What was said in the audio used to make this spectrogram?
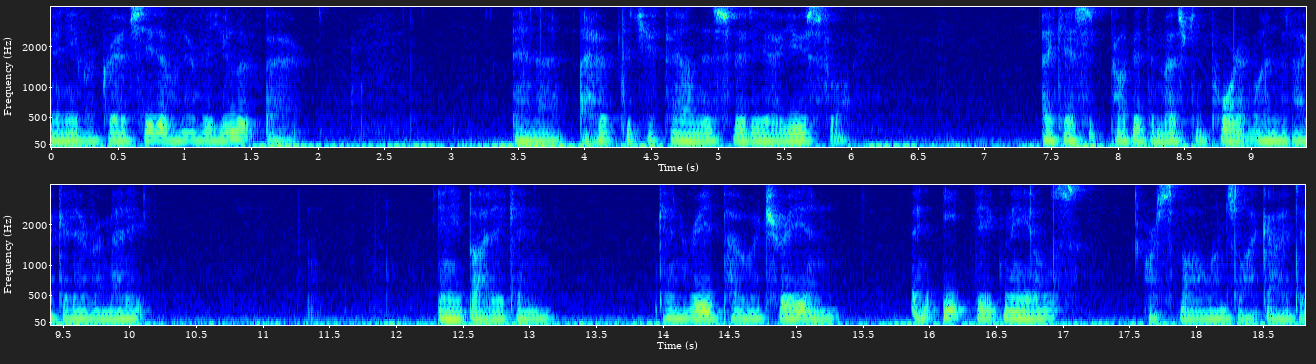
many regrets either whenever you look back. And I, I hope that you found this video useful. I guess it's probably the most important one that I could ever make. Anybody can can read poetry and, and eat big meals, or small ones like I do,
